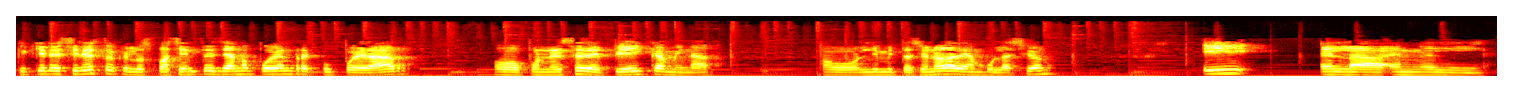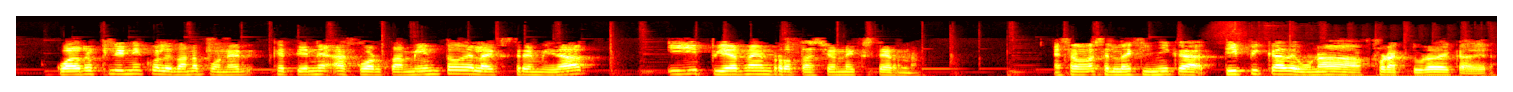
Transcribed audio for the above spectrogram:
¿Qué quiere decir esto? Que los pacientes ya no pueden recuperar o ponerse de pie y caminar. O limitación a la deambulación. Y en, la, en el cuadro clínico les van a poner que tiene acortamiento de la extremidad y pierna en rotación externa. Esa va a ser la clínica típica de una fractura de cadera.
